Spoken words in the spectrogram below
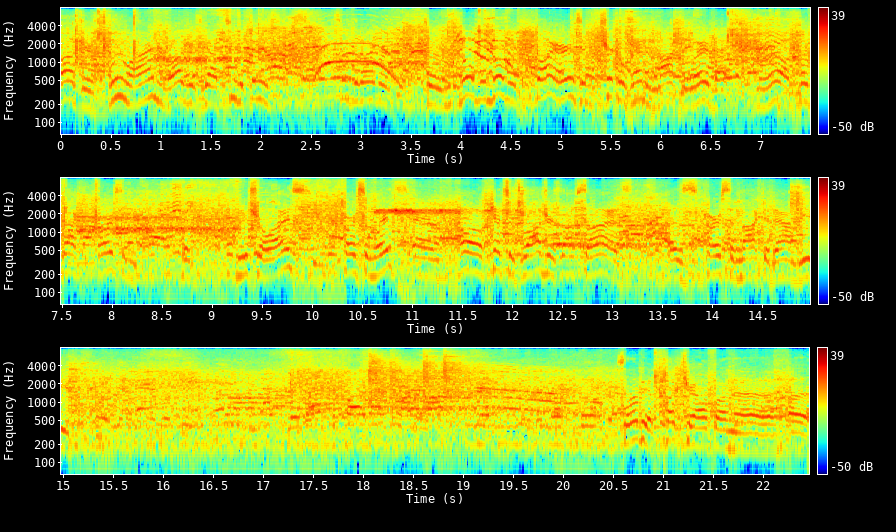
Rogers, blue line. Rogers got two defenders. Sends it over to Noble. Noble and trickles in and knocked away by Morel. Clear back to Carson with. Carson waits and oh catches Rogers offsides as Carson knocked it down deep. So there'll be a puck drop on the uh,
